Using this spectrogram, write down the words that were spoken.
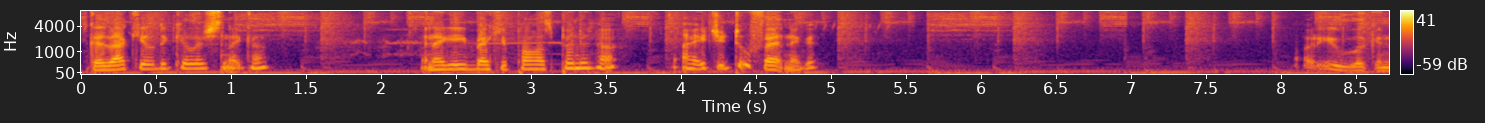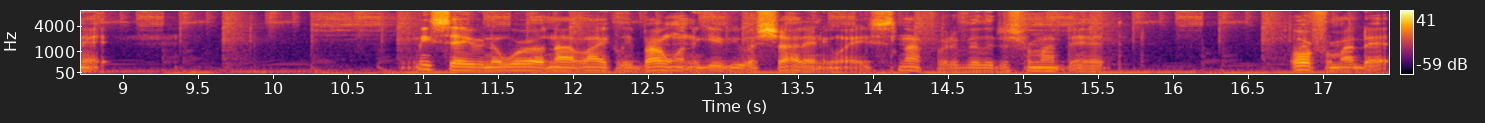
Because I killed the killer snake, huh? And I gave you back your paws pendant, huh? I hate you too, fat nigga. What are you looking at? Me saving the world, not likely, but I want to give you a shot anyways. Not for the villagers, for my dad. Or for my dad,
